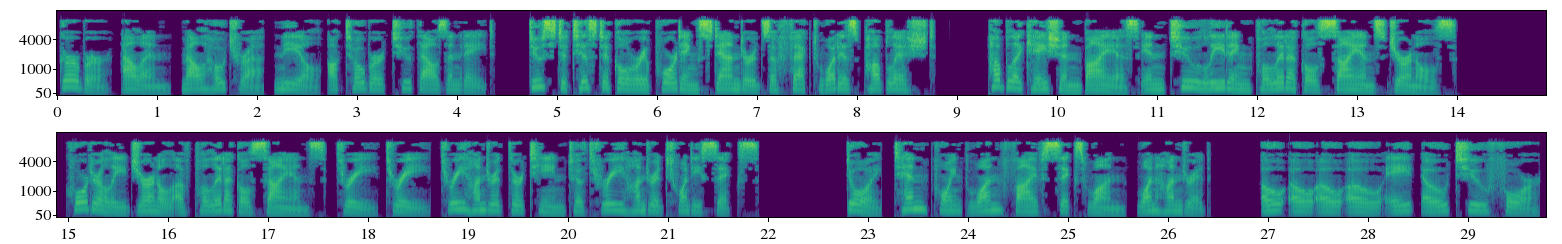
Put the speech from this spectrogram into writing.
Gerber, Alan, Malhotra, Neil October 2008. Do statistical reporting standards affect what is published? Publication bias in two leading political science journals. Quarterly Journal of Political Science, 3 3, 313–326. doi, 10.1561, 100. 00008024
